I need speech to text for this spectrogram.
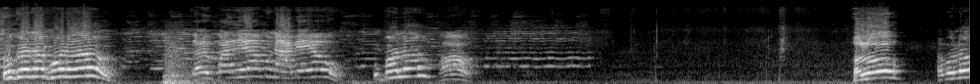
શું કરે ફોન આવ્યો? લે હું નાવે આવું ઊભા લો હાવ. હલો? હા બોલો.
